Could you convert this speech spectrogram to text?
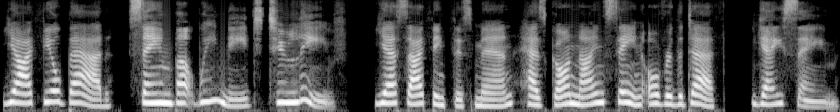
Yeah, I feel bad. Same, but we need to leave. Yes, I think this man has gone insane over the death. Yay, same.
